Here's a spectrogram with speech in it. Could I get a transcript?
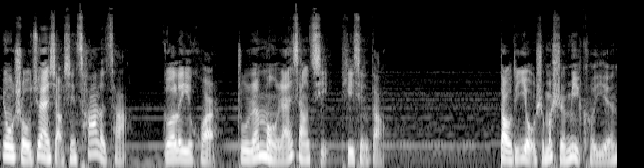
用手绢小心擦了擦。隔了一会儿，主人猛然想起，提醒道：“到底有什么神秘可言？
